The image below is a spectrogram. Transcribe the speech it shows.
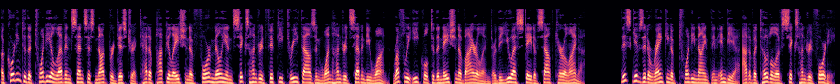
According to the 2011 census Nagpur district had a population of 4,653,171, roughly equal to the nation of Ireland or the U.S. state of South Carolina. This gives it a ranking of 29th in India out of a total of 640.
